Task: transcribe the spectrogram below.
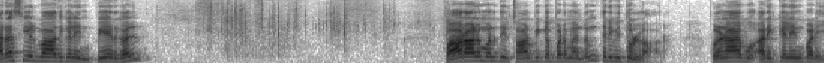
அரசியல்வாதிகளின் பெயர்கள் பாராளுமன்றத்தில் சமர்ப்பிக்கப்படும் என்றும் தெரிவித்துள்ளார். புலனாய்வு அறிக்கையின்படி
